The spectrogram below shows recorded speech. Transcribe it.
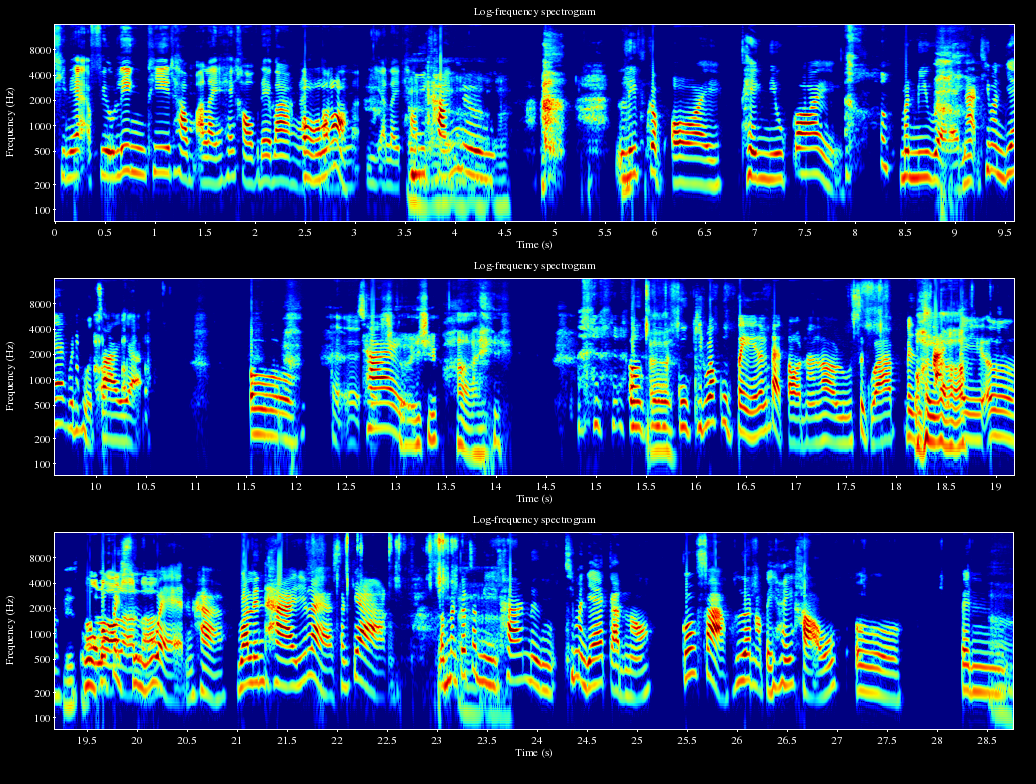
ทีเนี้ยฟีลลิ่งที่ทำอะไรให้เขาได้บ้างไงอ๋อตอนนั้นน่ะมีอะไรทำมีครั้งหนึ่งลิฟกับออย เพลงนิ้วก้อย มันมีแหวนอะที่มันแยกเป็นหัวใจอะเออเออเออใช่เคยชิบหาย เออกูอะกูคิดว่ากูเปย์ตั้งแต่ตอนนั้นเรารู้สึกว่าเป็นอ๋อเหรอสายเปย์เออกูก็ไปซื้อแหวนค่ะวาเลนไทน์นี่แหละสักอย่าง แล้วมันก็จะมีข้างหนึ่งที่มันแยกกันเนาะก็ฝากเพื่อนเอาไปให้เขา เออ เป็นอ่า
